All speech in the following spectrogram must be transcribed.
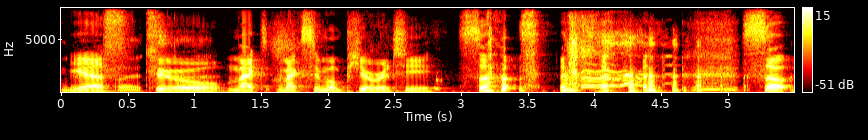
Yes, but, to uh, max maximum purity. So, so,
